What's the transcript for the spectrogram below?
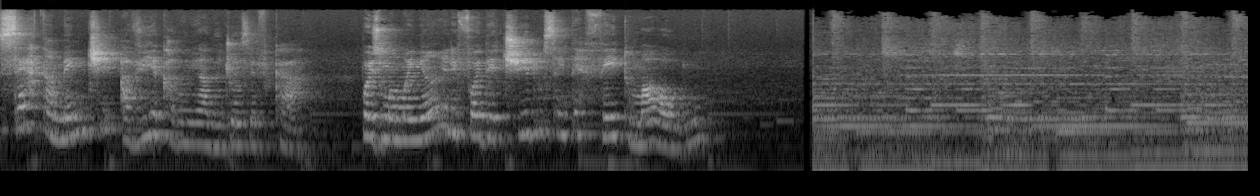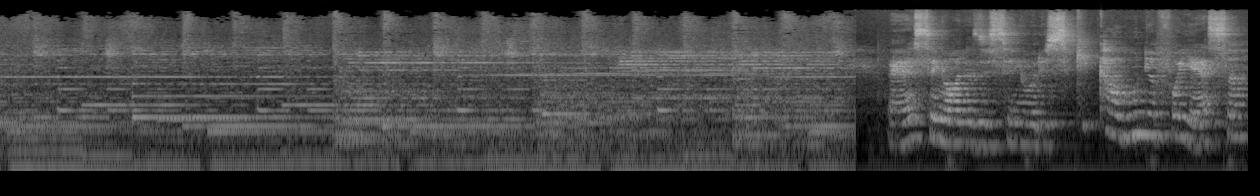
certamente havia caluniado Joseph K., pois uma manhã ele foi detido sem ter feito mal algum. É, senhoras e senhores, que calúnia foi essa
